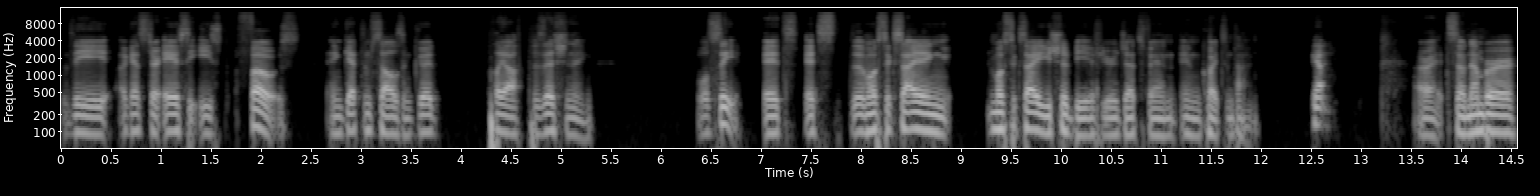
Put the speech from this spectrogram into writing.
the against their AFC East foes and get themselves in good playoff positioning. We'll see. It's it's the most exciting most excited you should be if you're a Jets fan in quite some time. All right. So number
